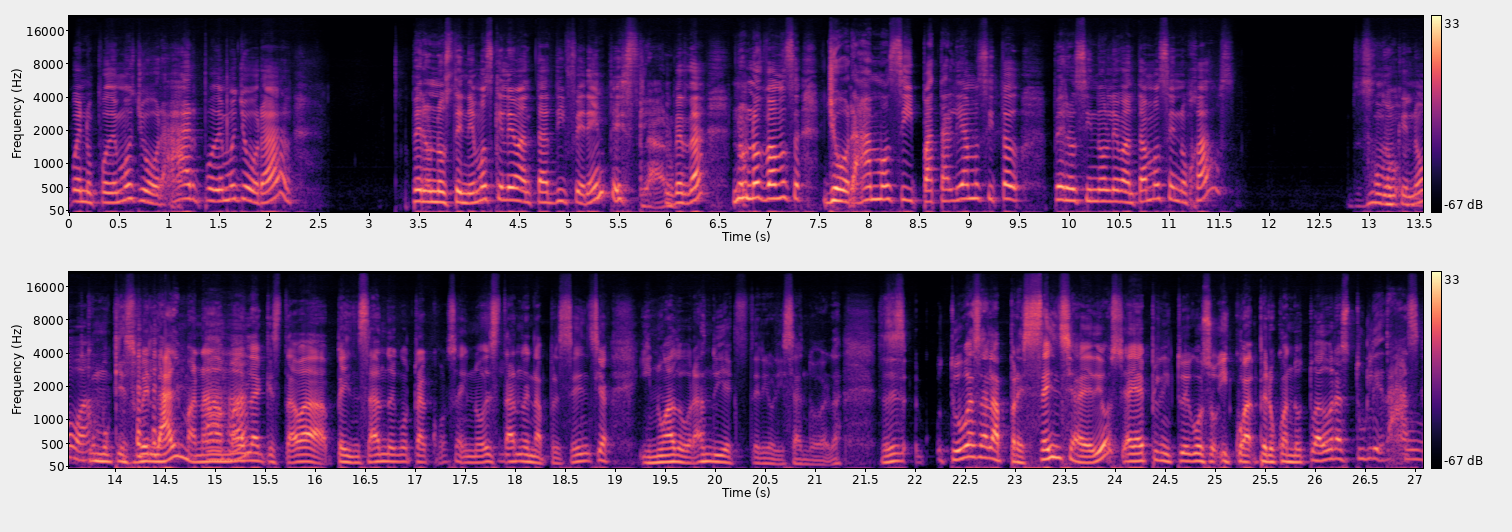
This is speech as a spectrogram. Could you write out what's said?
bueno, podemos llorar, podemos llorar, pero nos tenemos que levantar diferentes, claro. ¿verdad? No nos vamos a, lloramos y pataleamos y todo, pero si nos levantamos enojados, como que no va. Como que fue el alma nada más la que estaba pensando en otra cosa y no estando en la presencia y no adorando y exteriorizando, ¿verdad? Entonces, tú vas a la presencia de Dios y ahí hay plenitud de gozo. Y pero cuando tú adoras, tú le das. Mm.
